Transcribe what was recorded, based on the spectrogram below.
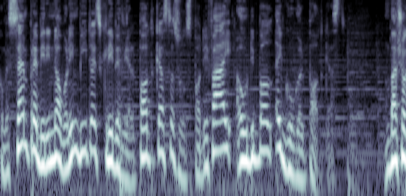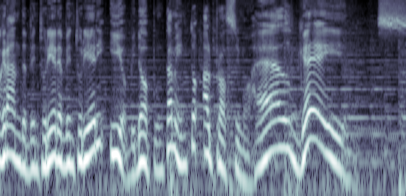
Come sempre vi rinnovo l'invito a iscrivervi al podcast su Spotify, Audible e Google Podcast. Un bacio grande avventurieri e avventurieri, io vi do appuntamento al prossimo Hell Game! Yes.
